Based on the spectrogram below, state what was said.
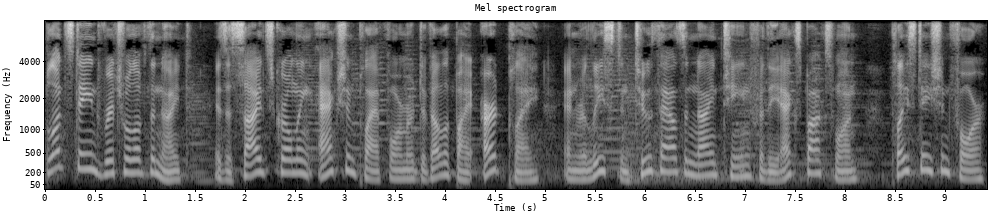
Bloodstained Ritual of the Night is a side scrolling action platformer developed by Artplay and released in 2019 for the Xbox One, PlayStation 4,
